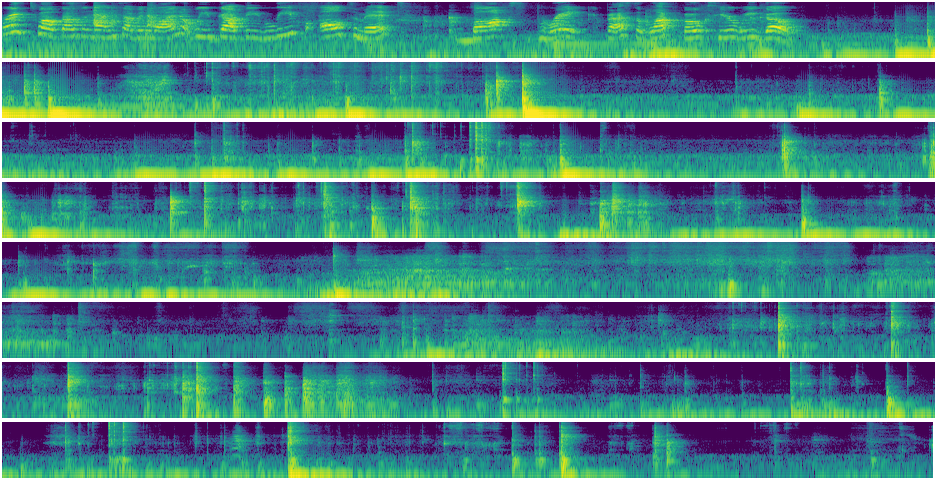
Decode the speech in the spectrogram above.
break 12,971. We've got the Leaf Ultimate box break. Best of luck, folks. Here we go.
